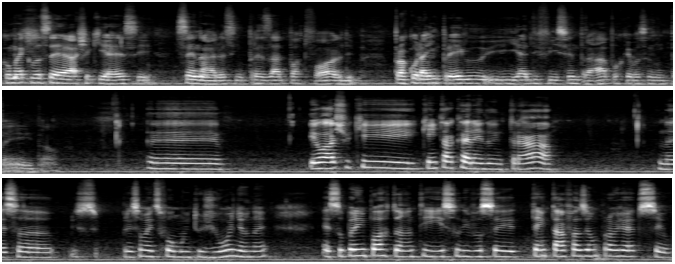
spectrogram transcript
Como é que você acha que é esse cenário, assim, precisar de portfólio, de procurar emprego e é difícil entrar porque você não tem e tal? É, eu acho que quem está querendo entrar nessa, principalmente se for muito júnior, né? É super importante isso de você tentar fazer um projeto seu.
